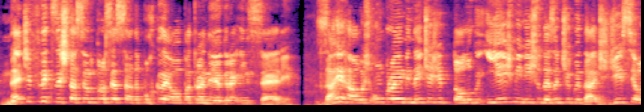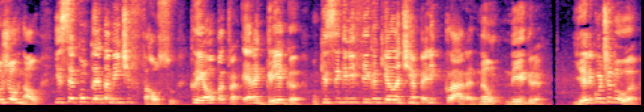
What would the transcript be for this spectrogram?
Netflix está sendo processada por Cleópatra Negra em série. Zahi Hawass, um proeminente egiptólogo e ex-ministro das antiguidades, disse ao jornal: Isso é completamente falso. Cleópatra era grega, o que significa que ela tinha pele clara, não negra. E ele continua:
